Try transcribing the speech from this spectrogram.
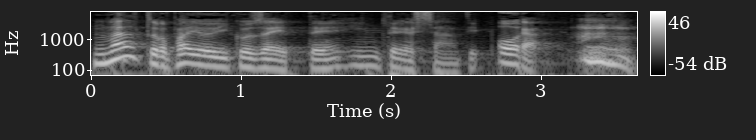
un altro paio di cosette interessanti. Ora,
